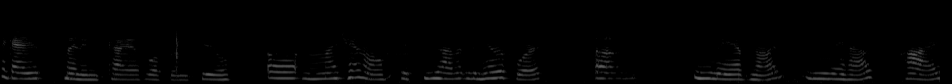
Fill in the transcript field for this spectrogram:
Hi guys, my name is Kaya. Welcome to uh, my channel. If you haven't been here before, um, you may have not. You may have. Hi,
